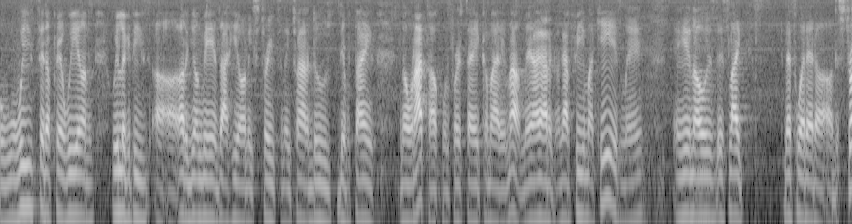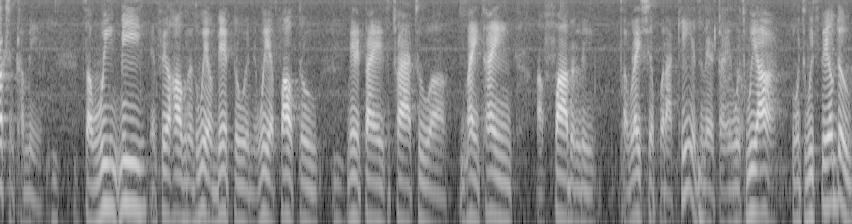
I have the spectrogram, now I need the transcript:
when we sit up here, and we on, we look at these uh, uh, other young men out here on these streets, and they trying to do different things. You know, when I talk, when the first thing come out of their mouth, man, I gotta, I gotta feed my kids, man. And you know, it's, it's like that's where that uh, uh, destruction come in. So we, me, and Phil Hawkins, we have been through it, and we have fought through many things to try to uh, maintain a fatherly uh, relationship with our kids and everything, which we are, which we still do.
